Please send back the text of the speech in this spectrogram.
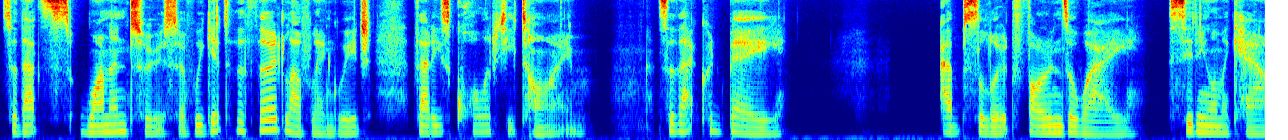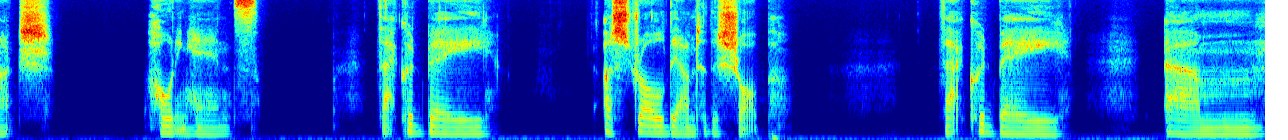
So that's one and two. So if we get to the third love language, that is quality time. So that could be absolute phones away, sitting on the couch, holding hands. That could be a stroll down to the shop. That could be um,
